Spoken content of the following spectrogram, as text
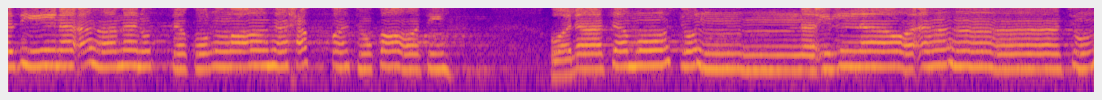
الذين آمنوا اتقوا الله حق تقاته ولا تموتن إلا وأنتم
